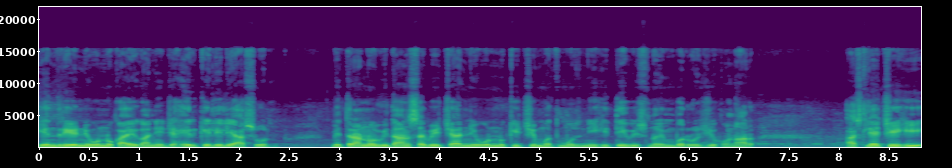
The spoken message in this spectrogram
केंद्रीय निवडणूक आयोगाने जाहीर केलेले असून मित्रांनो विधानसभेच्या निवडणुकीची मतमोजणी ही तेवीस नोव्हेंबर रोजी होणार असल्याचेही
